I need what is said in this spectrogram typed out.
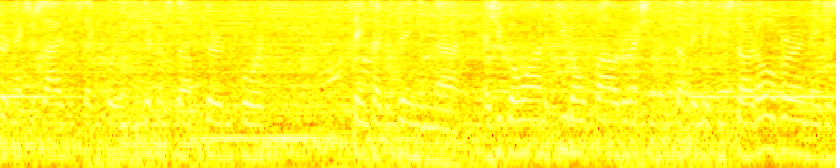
certain exercises, second quarter you do different stuff, third and fourth same type of thing. And uh, as you go on, if you don't follow directions and stuff, they make you start over, and they just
